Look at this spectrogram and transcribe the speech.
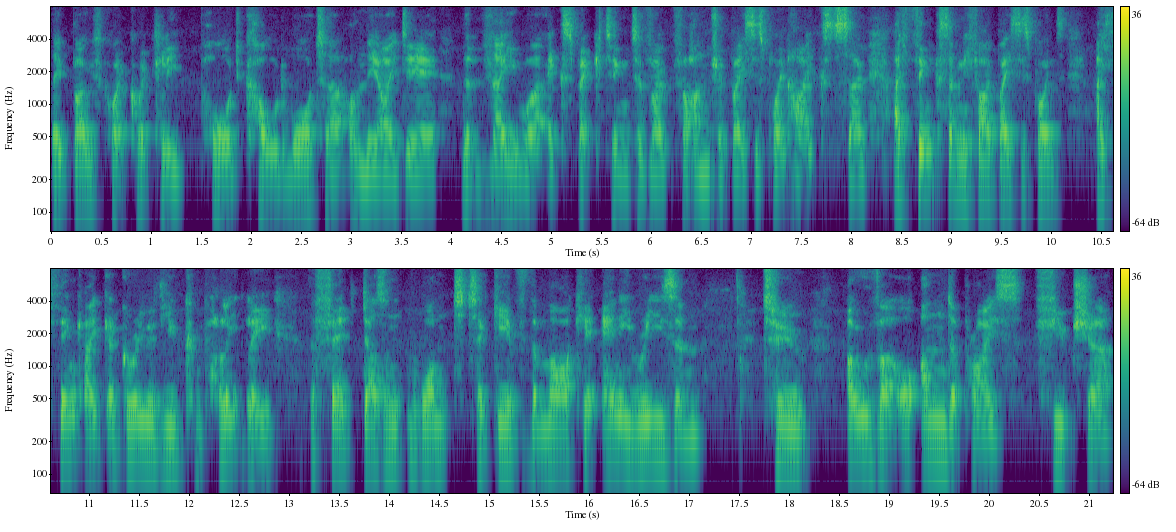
They both quite quickly poured cold water on the idea that they were expecting to vote for 100 basis point hikes. So I think 75 basis points, I think I agree with you completely. The Fed doesn't want to give the market any reason to over or underprice future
